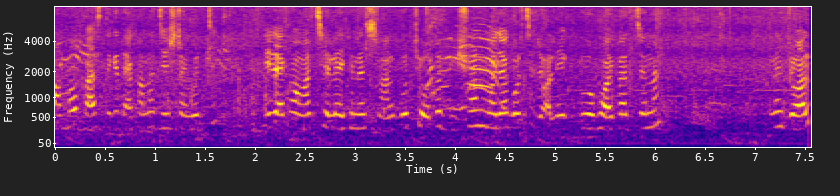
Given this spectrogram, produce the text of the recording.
সম্ভব কাছ থেকে দেখানোর চেষ্টা করছি। এই দেখো আমার ছেলে এখানে স্নান করছে, ও তো ভীষণ মজা করছে। জলে একটুও ভয় পাচ্ছে না। মানে জল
